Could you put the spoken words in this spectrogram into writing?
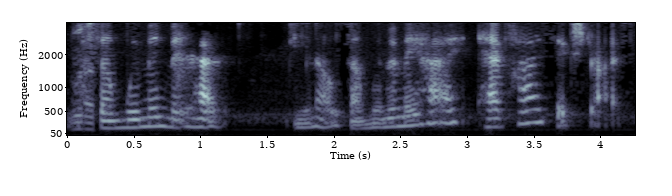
Yeah. Some women may have, you know, some women may high, have high sex drives.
